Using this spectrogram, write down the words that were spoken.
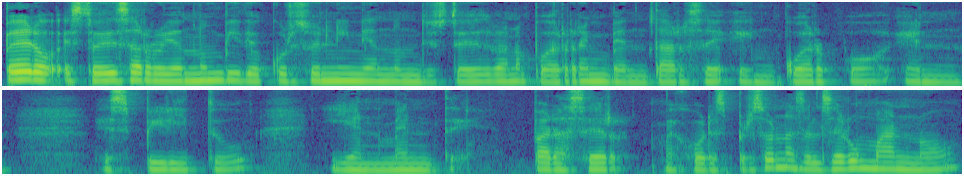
Pero estoy desarrollando un video curso en línea en donde ustedes van a poder reinventarse en cuerpo, en espíritu y en mente para ser mejores personas. El ser humano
